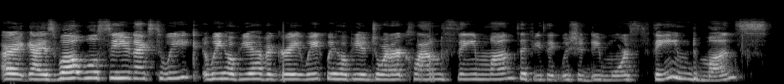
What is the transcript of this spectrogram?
All right, guys. Well, we'll see you next week. We hope you have a great week. We hope you enjoyed our clown theme month. If you think we should do more themed months,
